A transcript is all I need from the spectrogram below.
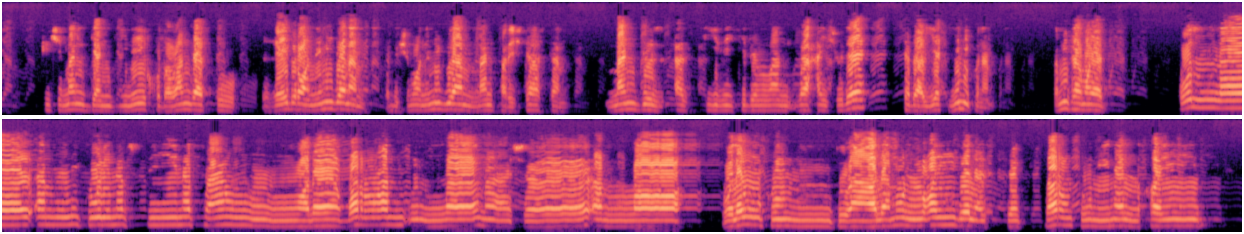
پیش من گنجینه خداوند است و غیب را نمی‌دانم و به شما نمی‌گویم من فرشته هستم. من جز از چیزی که به من وحی شده تبعیت نمی کنم و میفرماید قل لا أملك لنفسي نفعا ولا ضرا إلا ما شاء الله. ولو كنت أعلم الغيب لاستكثرت من الخير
